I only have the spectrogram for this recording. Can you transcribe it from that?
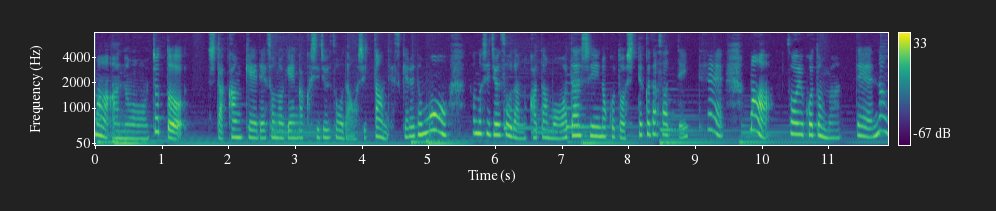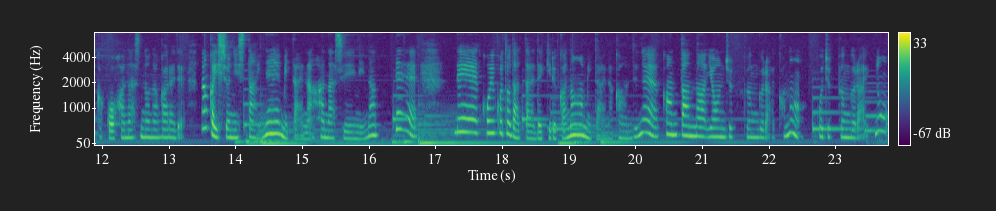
まああのちょっとした関係でその弦楽四重相談を知ったんですけれどもその四重相談の方も私のことを知ってくださっていてまあそういうこともあってってなんかこう話の流れでなんか一緒にしたいねみたいな話になってでこういうことだったらできるかなみたいな感じで簡単な40分ぐらいかな50分ぐらいの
